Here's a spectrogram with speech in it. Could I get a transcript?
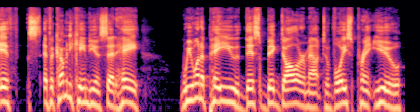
if if a company came to you and said, "Hey, we want to pay you this big dollar amount to voice print you,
